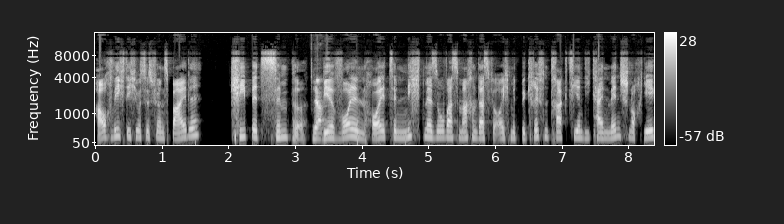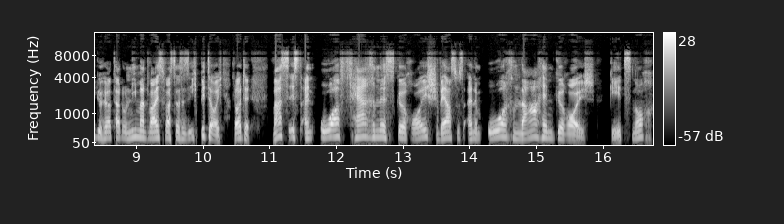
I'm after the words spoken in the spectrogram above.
Auch wichtig ist es für uns beide, keep it simple. Ja. Wir wollen heute nicht mehr sowas machen, dass wir euch mit Begriffen traktieren, die kein Mensch noch je gehört hat und niemand weiß, was das ist. Ich bitte euch, Leute, was ist ein ohrfernes Geräusch versus einem ohrnahen Geräusch? Geht's noch.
